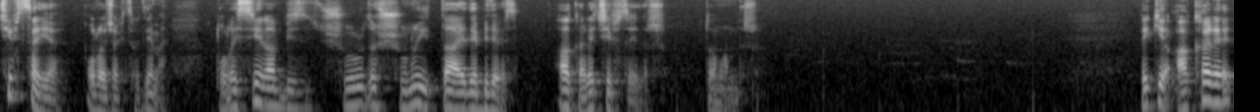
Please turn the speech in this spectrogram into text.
Çift sayı olacaktır değil mi? Dolayısıyla biz şurada şunu iddia edebiliriz. A kare çift sayıdır. Tamamdır. Peki A kare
